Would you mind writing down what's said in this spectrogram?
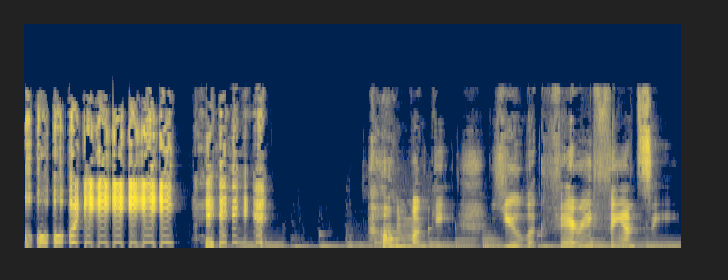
Oh, Monkey, you look very fancy.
